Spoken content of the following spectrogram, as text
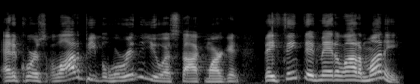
And of course, a lot of people who are in the US stock market, they think they've made a lot of money.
